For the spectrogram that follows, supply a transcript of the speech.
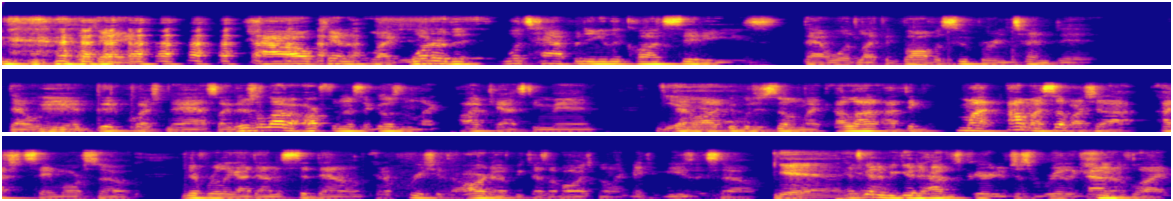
Okay, how can like what are the what's happening in the Quad Cities that would like involve a superintendent? That would be a Mm. good question to ask. Like, there's a lot of artfulness that goes in like podcasting, man yeah. that a lot of people just don't like. A lot, I think, my I myself, I should I, I should say more so. Never really got down to sit down and appreciate the art of because I've always been like making music. So Yeah. it's yeah. gonna be good to have this period of just really kind of like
